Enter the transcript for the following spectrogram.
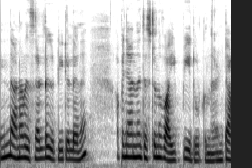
എന്താണ് റിസൾട്ട് കിട്ടിയിട്ടുള്ളതെന്ന്. അപ്പോൾ ഞാൻ ജസ്റ്റ് ഒന്ന് വൈപ്പ് ചെയ്ത് കൊടുക്കുന്നതാണ് കേട്ടോ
